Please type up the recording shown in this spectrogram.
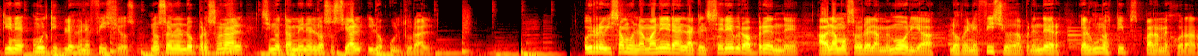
tiene múltiples beneficios, no solo en lo personal, sino también en lo social y lo cultural. Hoy revisamos la manera en la que el cerebro aprende, hablamos sobre la memoria, los beneficios de aprender y algunos tips para mejorar.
